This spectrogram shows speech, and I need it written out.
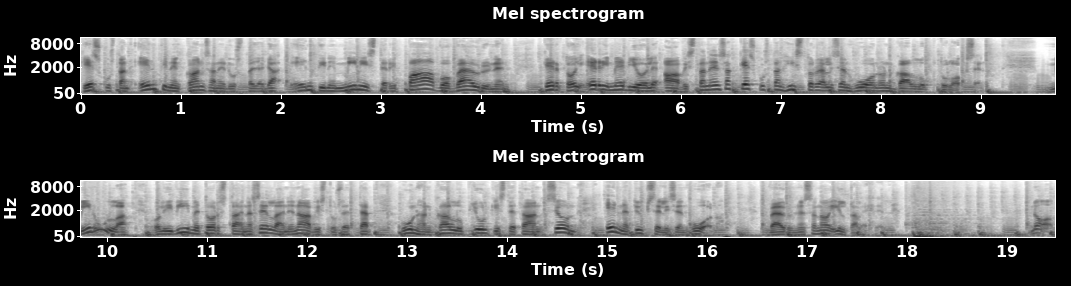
Keskustan entinen kansanedustaja ja entinen ministeri Paavo Väyrynen kertoi eri medioille aavistaneensa keskustan historiallisen huonon Gallup-tuloksen. Minulla oli viime torstaina sellainen aavistus, että kunhan Gallup julkistetaan, se on ennätyksellisen huono. Väyrynen sanoi Iltalehdelle. No,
